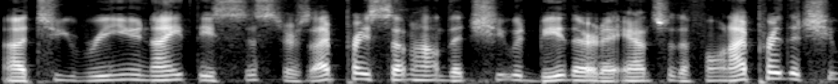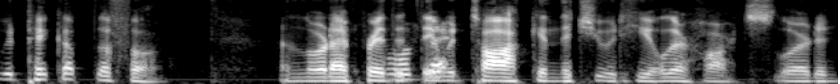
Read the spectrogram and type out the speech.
uh, to reunite these sisters. I pray somehow that she would be there to answer the phone. I pray that she would pick up the phone. And Lord, I pray that they would talk and that you would heal their hearts, Lord. And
